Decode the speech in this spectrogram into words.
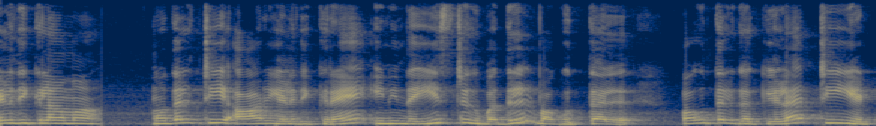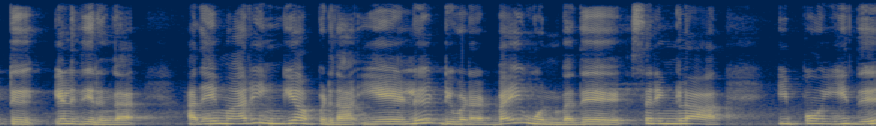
எழுதிக்கலாமா? முதல் டி ஆறு எழுதிக்கிறேன். இனி இந்த ஈஸ்ட்டுக்கு பதில் வகுத்தல். வகுத்தலுக்கு கீழே டி எட்டு எழுதிருங்க. அதே மாதிரி இங்கேயும் அப்படிதான். ஏழு டிவைடட் பை ஒன்பது. சரிங்களா? இப்போ இது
